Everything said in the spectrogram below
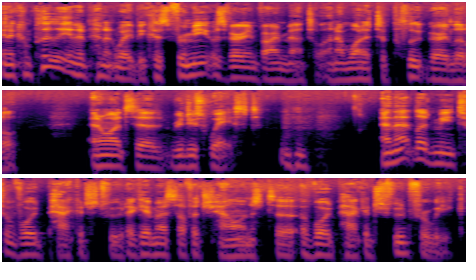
in a completely independent way because for me it was very environmental and I wanted to pollute very little and I wanted to reduce waste. Mm-hmm. And that led me to avoid packaged food. I gave myself a challenge to avoid packaged food for a week.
